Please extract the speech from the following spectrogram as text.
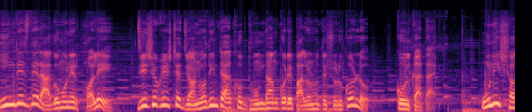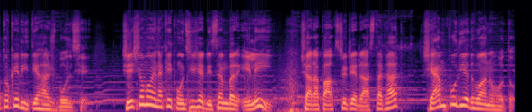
ইংরেজদের আগমনের ফলে যীশুখ্রিস্টের জন্মদিনটা খুব ধুমধাম করে পালন হতে শুরু করল কলকাতায়। উনিশ শতকের ইতিহাস বলছে, সে সময় নাকি পঁচিশে ডিসেম্বর এলেই সারা পার্ক স্ট্রিটের রাস্তাঘাট শ্যাম্পু দিয়ে ধোয়ানো হতো।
